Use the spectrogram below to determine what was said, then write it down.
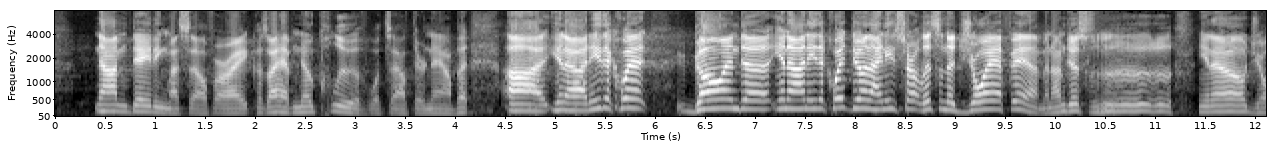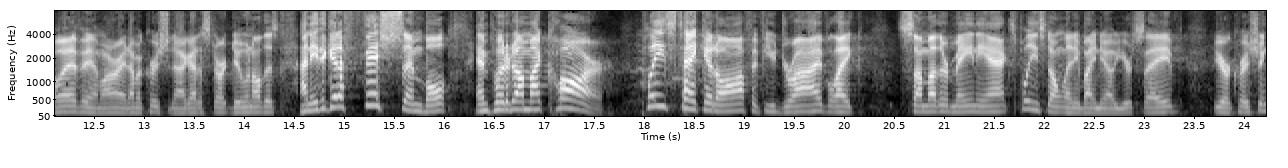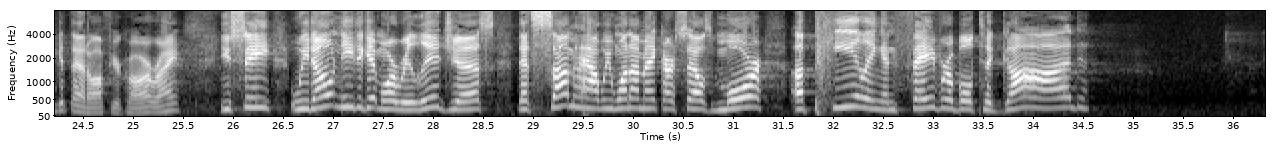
Now I'm dating myself, all right, because I have no clue of what's out there now. But, uh, you know, I need to quit going to, you know, I need to quit doing that. I need to start listening to Joy FM. And I'm just, you know, Joy FM. All right, I'm a Christian. I got to start doing all this. I need to get a fish symbol and put it on my car. Please take it off if you drive like some other maniacs. Please don't let anybody know you're saved. You're a Christian. Get that off your car, right? You see, we don't need to get more religious, that somehow we want to make ourselves more appealing and favorable to God.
